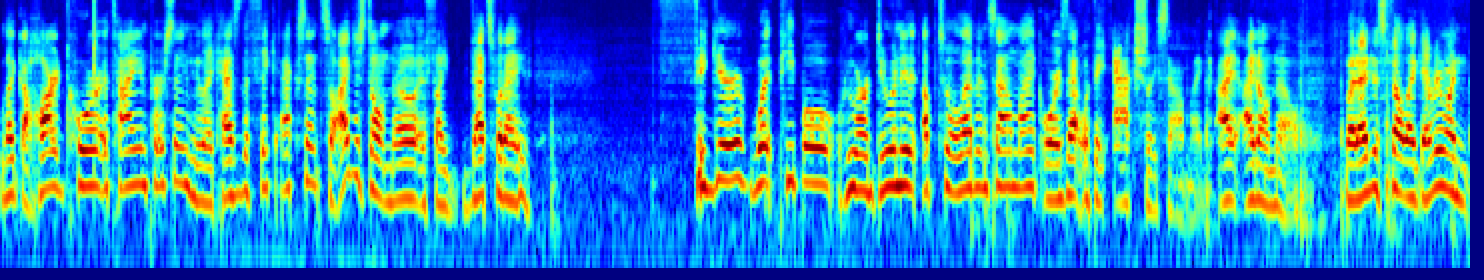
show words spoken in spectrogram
like a hardcore Italian person who like has the thick accent. So I just don't know if I that's what I figure what people who are doing it up to 11 sound like or is that what they actually sound like? I I don't know. But I just felt like everyone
